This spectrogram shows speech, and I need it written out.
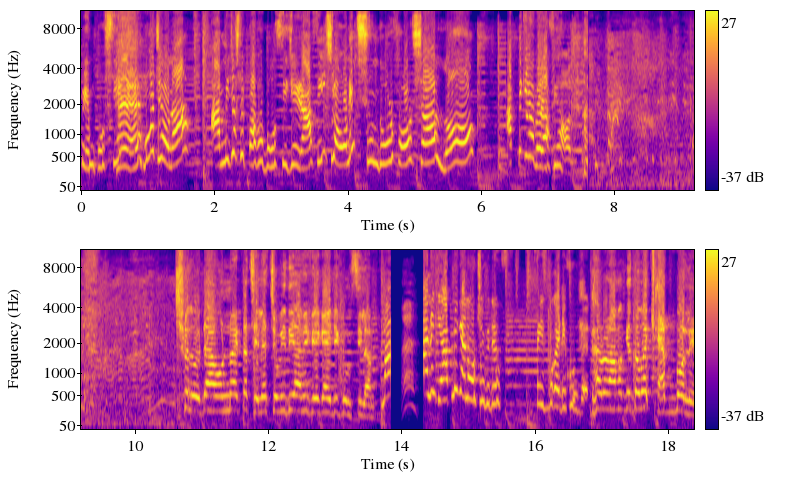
প্রেম করছি? হ্যাঁ। মোটেও না? আমি জাস্ট কথা বলছি যে রাফি সে অনেক সুন্দর ফর্সা লং। আপনি কীভাবে রাফি হন? চলো ওটা অন্য একটা ছেলের ছবি দিয়ে আমি ফেক আইডি খুলছিলাম। মানে কি? আপনি কেন ওর ছবিতে ফেসবুক আইডি খুলবেন? কারণ আমাকে তো ভাই খ্যাত বলে।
